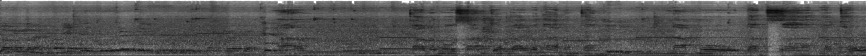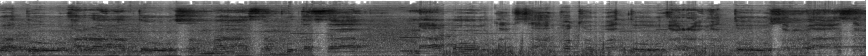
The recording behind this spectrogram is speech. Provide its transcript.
เรา อ้าวกล่าวนะโมสามจบไปประธานทั้งกันนะโมตัสสะภะคะวะโตอะระหะโตสัมมาสัมพุทธัสสะนะโมตัสสะภะคะวะโตอะระหะโตสัมมาสัม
